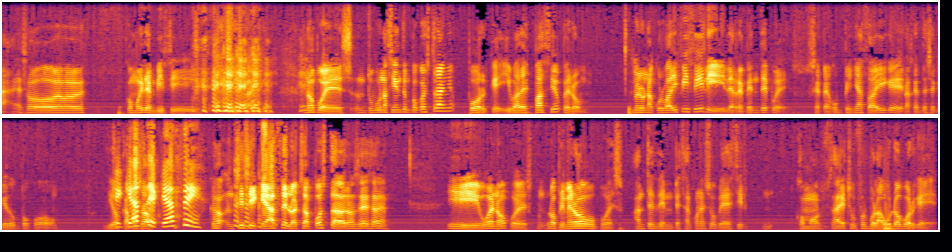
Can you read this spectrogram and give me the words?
nada, eso es como ir en bici. no, pues tuvo un accidente un poco extraño porque iba despacio, pero no era una curva difícil y de repente pues se pegó un piñazo ahí que la gente se quedó un poco... Dios, ¿Qué, ¿qué ha qué hace? ¿Qué hace? Sí, sí, ¿qué hace? Lo ha hecho aposta, no sé, ¿sabes? Y bueno, pues lo primero, pues antes de empezar con eso, voy a decir cómo se ha hecho un Fórmula 1 porque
